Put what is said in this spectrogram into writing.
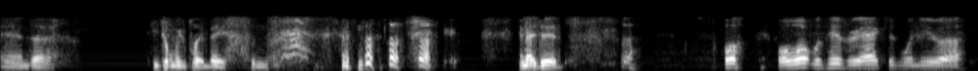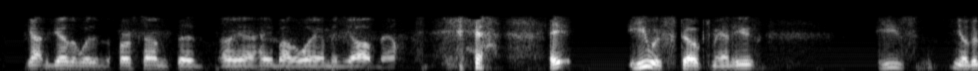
and uh he told me to play bass and and I did well, well, what was his reaction when you uh got together with him the first time and said, "Oh yeah, hey, by the way, I'm in Yob now." it, he was stoked, man. He's he's you know the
